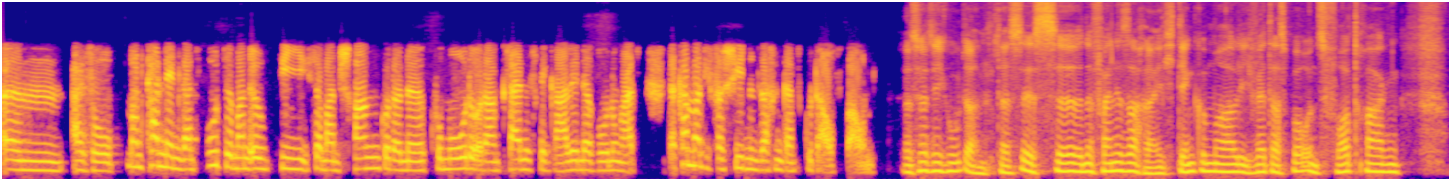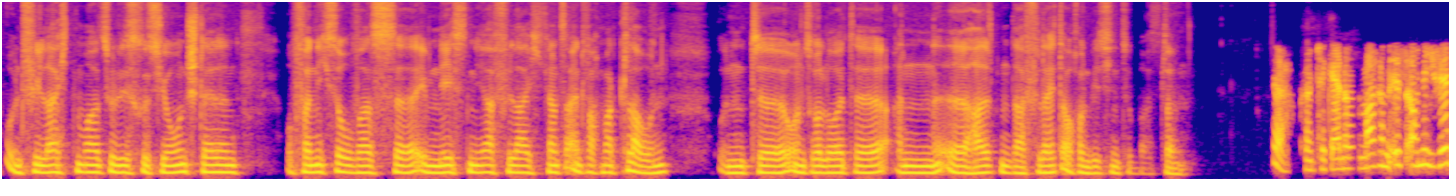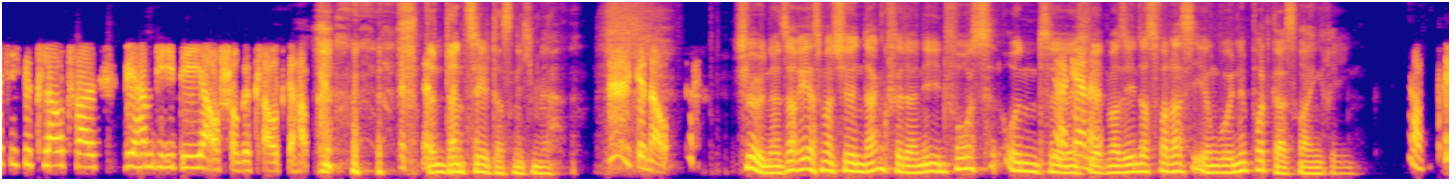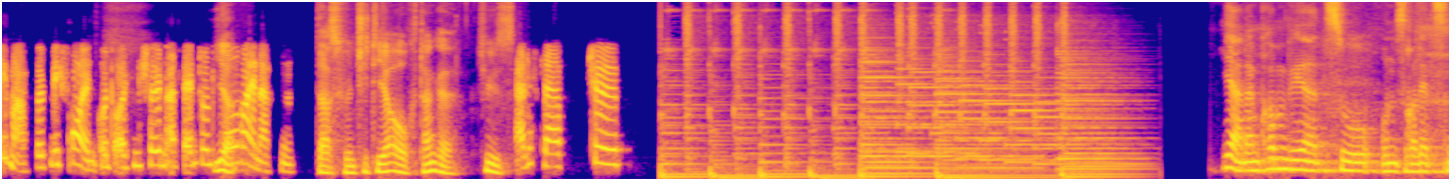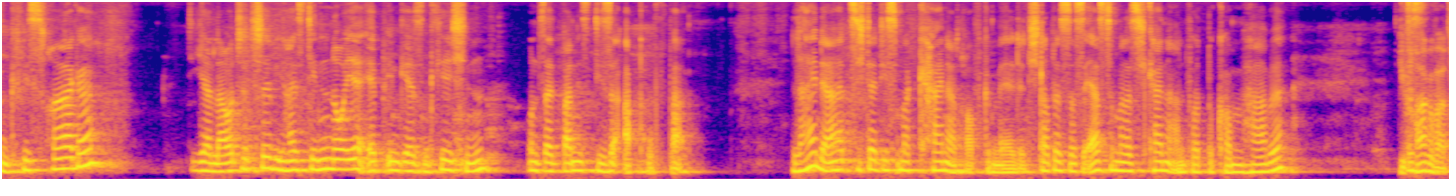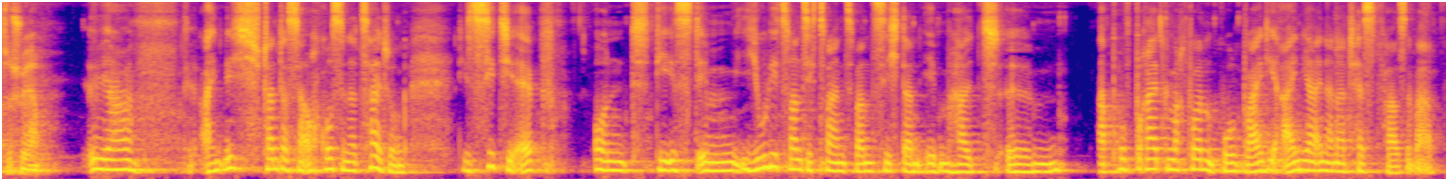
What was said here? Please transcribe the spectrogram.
Ähm, also man kann den ganz gut, wenn man irgendwie, ich sag mal, einen Schrank oder eine Kommode oder ein kleines Regal in der Wohnung hat, da kann man die verschiedenen Sachen ganz gut aufbauen. Das hört sich gut an. Das ist äh, eine feine Sache. Ich denke mal, ich werde das bei uns vortragen und vielleicht mal zur Diskussion stellen, ob wir nicht sowas äh, im nächsten Jahr vielleicht ganz einfach mal klauen und äh, unsere Leute anhalten, da vielleicht auch ein bisschen zu basteln. Ja, könnt ihr gerne machen. Ist auch nicht wirklich geklaut, weil wir haben die Idee ja auch schon geklaut gehabt. dann, dann zählt das nicht mehr. Genau. Schön, dann sage ich erstmal schönen Dank für deine Infos und ja, äh, ich werde mal sehen, dass wir das irgendwo in den Podcast reinkriegen. Ja, prima, würde mich freuen. Und euch einen schönen Advent und ja, frohe Weihnachten. Das wünsche ich dir auch. Danke. Tschüss. Alles klar. Tschüss. Ja, dann kommen wir zu unserer letzten Quizfrage, die ja lautete, wie heißt die neue App in Gelsenkirchen und seit wann ist diese abrufbar? Leider hat sich da diesmal keiner drauf gemeldet. Ich glaube, das ist das erste Mal, dass ich keine Antwort bekommen habe. Die Frage das, war zu schwer. Ja, eigentlich stand das ja auch groß in der Zeitung. Die City-App und die ist im Juli 2022 dann eben halt ähm, abrufbereit gemacht worden, wobei die ein Jahr in einer Testphase war.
